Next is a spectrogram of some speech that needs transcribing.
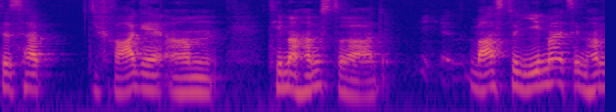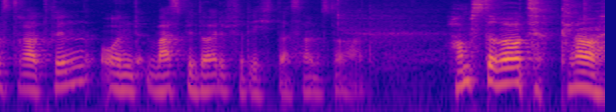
deshalb die Frage, ähm, Thema Hamsterrad warst du jemals im Hamsterrad drin und was bedeutet für dich das Hamsterrad? Hamsterrad, klar,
